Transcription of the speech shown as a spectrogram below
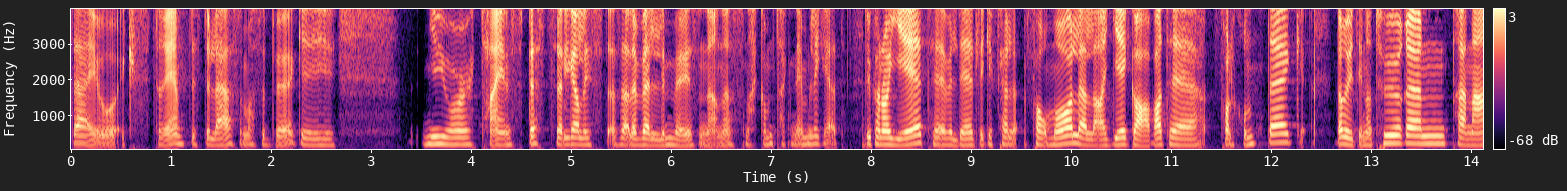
Det er jo ekstremt hvis du leser masse bøker i New York Times bestselgerliste, så er det veldig mye sånn snakk om takknemlighet. Du kan også gi til veldedige formål, eller gi gaver til folk rundt deg. Være ute i naturen, trene.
